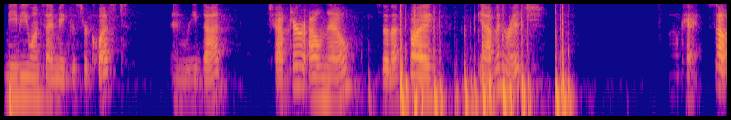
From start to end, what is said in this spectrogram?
Maybe once I make this request and read that chapter, I'll know. So that's by Gavin Rich. Okay, so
